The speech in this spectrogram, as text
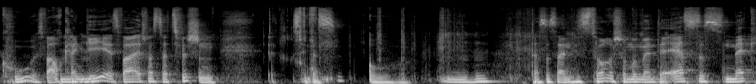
Q, es war auch Mhm. kein G, es war etwas dazwischen. Sind das. Oh. Mhm. Das ist ein historischer Moment. Der erste Snack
